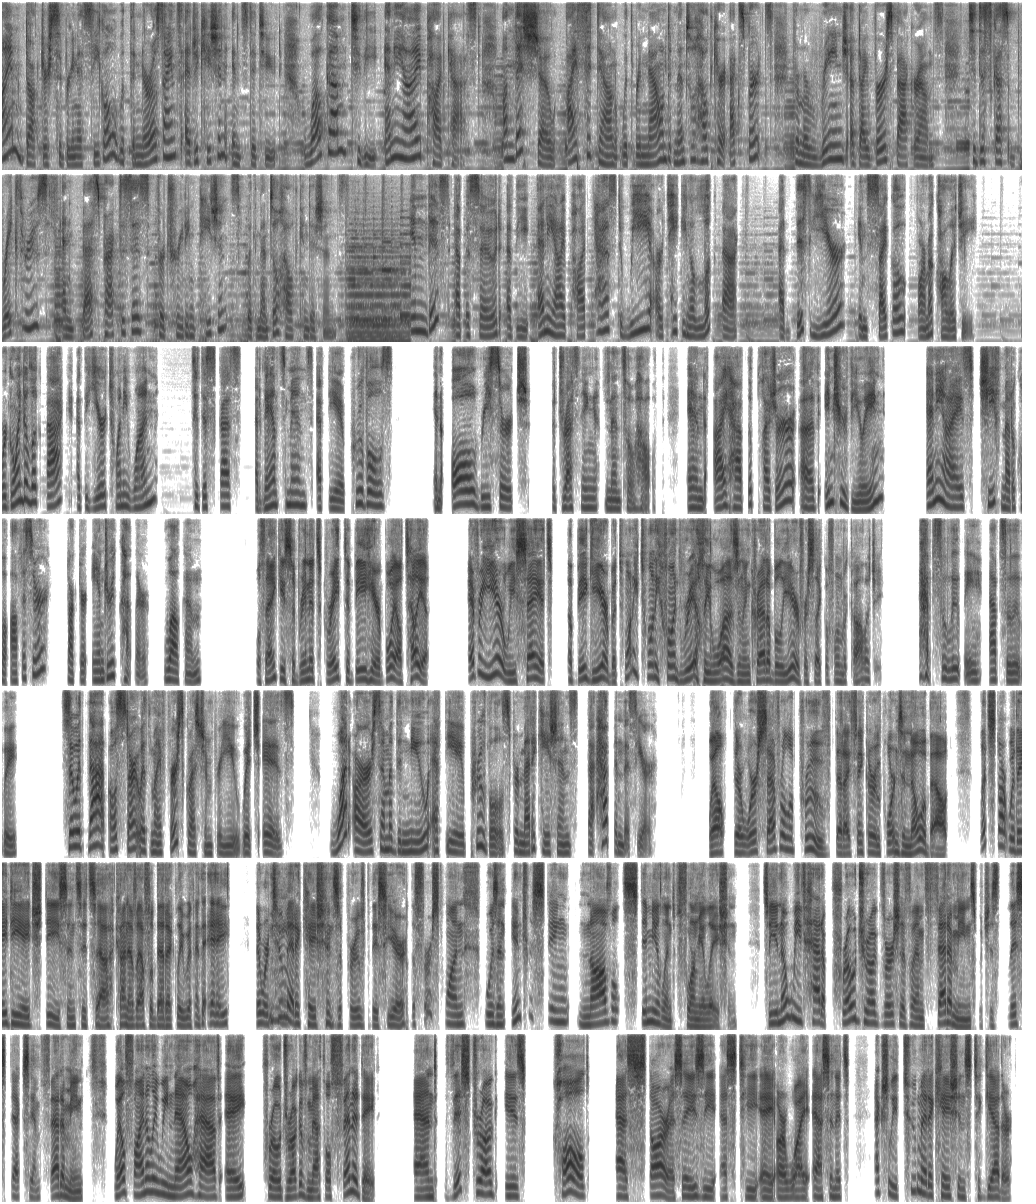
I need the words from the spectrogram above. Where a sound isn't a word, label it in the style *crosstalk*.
I'm Dr. Sabrina Siegel with the Neuroscience Education Institute. Welcome to the NEI podcast. On this show, I sit down with renowned mental health care experts from a range of diverse backgrounds to discuss breakthroughs and best practices for treating patients with mental health conditions. In this episode of the NEI podcast, we are taking a look back at this year in psychopharmacology. We're going to look back at the year 21 to discuss advancements, FDA approvals, and all research addressing mental health. And I have the pleasure of interviewing NEI's Chief Medical Officer, Dr. Andrew Cutler. Welcome. Well, thank you, Sabrina. It's great to be here. Boy, I'll tell you, every year we say it's a big year, but 2021 *laughs* really was an incredible year for psychopharmacology. Absolutely. Absolutely. So, with that, I'll start with my first question for you, which is What are some of the new FDA approvals for medications that happened this year? Well, there were several approved that I think are important to know about. Let's start with ADHD since it's uh, kind of alphabetically with an A. There were two mm-hmm. medications *laughs* approved this year. The first one was an interesting novel stimulant formulation. So, you know, we've had a prodrug version of amphetamines, which is lisdexamfetamine. Well, finally, we now have a prodrug of methylphenidate. And this drug is called Azstarys, A Z S T A R Y S, and it's actually two medications together.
